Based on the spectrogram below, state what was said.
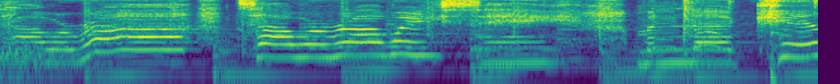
Tower Tower away say မနက်ခင်း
